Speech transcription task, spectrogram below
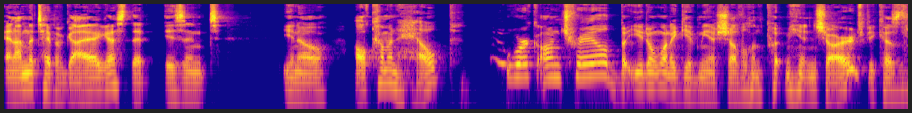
and I'm the type of guy, I guess, that isn't, you know, I'll come and help work on trail, but you don't want to give me a shovel and put me in charge because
